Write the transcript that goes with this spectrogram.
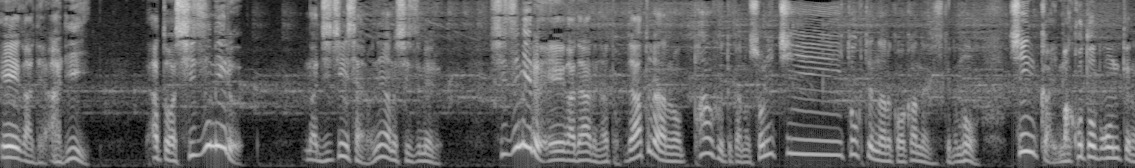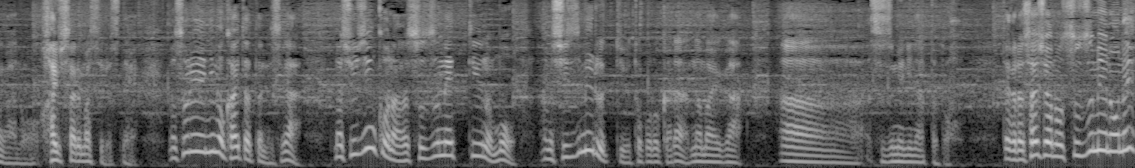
映画であり、あとは沈める、まあ、地鎮祭のね、あの沈める。沈める映画であるなと。で、後であの、パンフというかの初日特典なのかわかんないですけども、新海誠本っていうのがあの、配布されましてですね、ま、それにも書いてあったんですが、まあ、主人公のあの、スズメっていうのも、あの、沈めるっていうところから名前が、あスズメになったと。だから最初あの、スズメのね、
